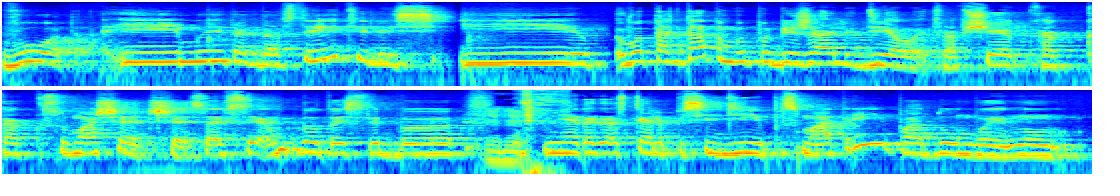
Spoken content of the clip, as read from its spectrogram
Вот. И мы тогда встретились, и вот тогда-то мы побежали делать вообще как, как сумасшедшие совсем. Ну, то есть, если бы мне тогда сказали, посиди, посмотри, подумай, ну,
